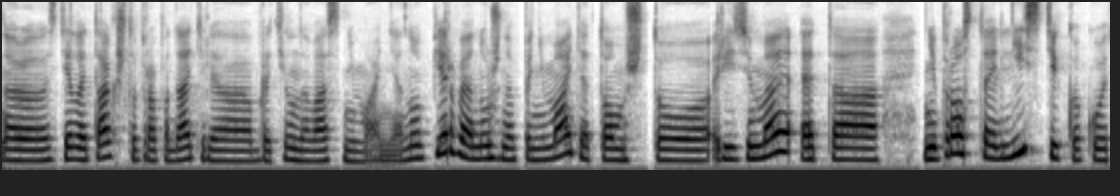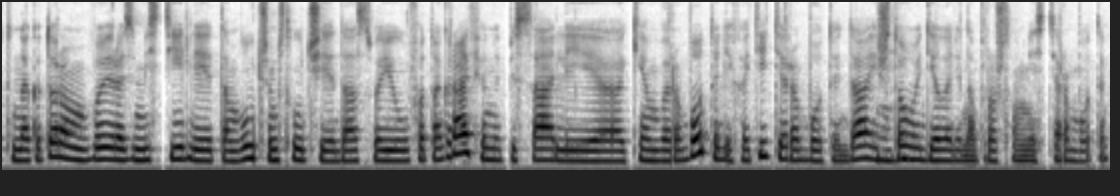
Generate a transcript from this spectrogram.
э, сделать так, чтобы работодатель обратил на вас внимание? Ну, первое, нужно понимать о том, что резюме – это не просто листик какой-то, на котором вы разместили, там, в лучшем случае, да, свою фотографию, написали, э, кем вы работали, хотите работать, да, и что вы делали на прошлом месте работы.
